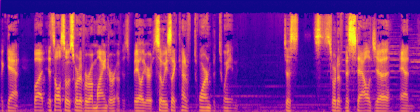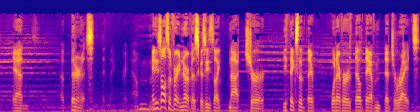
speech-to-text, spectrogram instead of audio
again, but it's also sort of a reminder of his failure. So he's like kind of torn between just sort of nostalgia and and uh, bitterness. I think right now, and he's also very nervous because he's like not sure. He thinks that they're whatever they'll, they have him dead to rights,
